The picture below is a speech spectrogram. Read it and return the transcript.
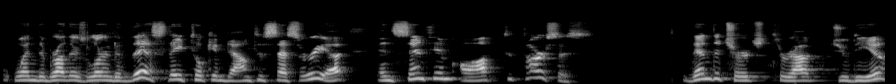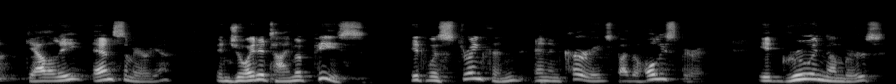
When the brothers learned of this, they took him down to Caesarea and sent him off to Tarsus. Then the church throughout Judea, Galilee, and Samaria enjoyed a time of peace. It was strengthened and encouraged by the Holy Spirit. It grew in numbers,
